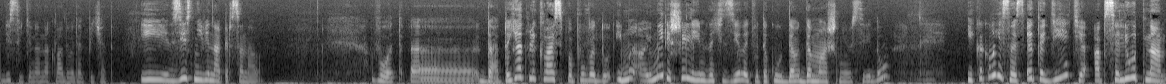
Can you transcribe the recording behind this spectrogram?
действительно накладывает отпечаток. И здесь не вина персонала. Вот, э, да, то я отвлеклась по поводу, и мы, и мы решили им, значит, сделать вот такую домашнюю среду. И, как выяснилось, это дети абсолютно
